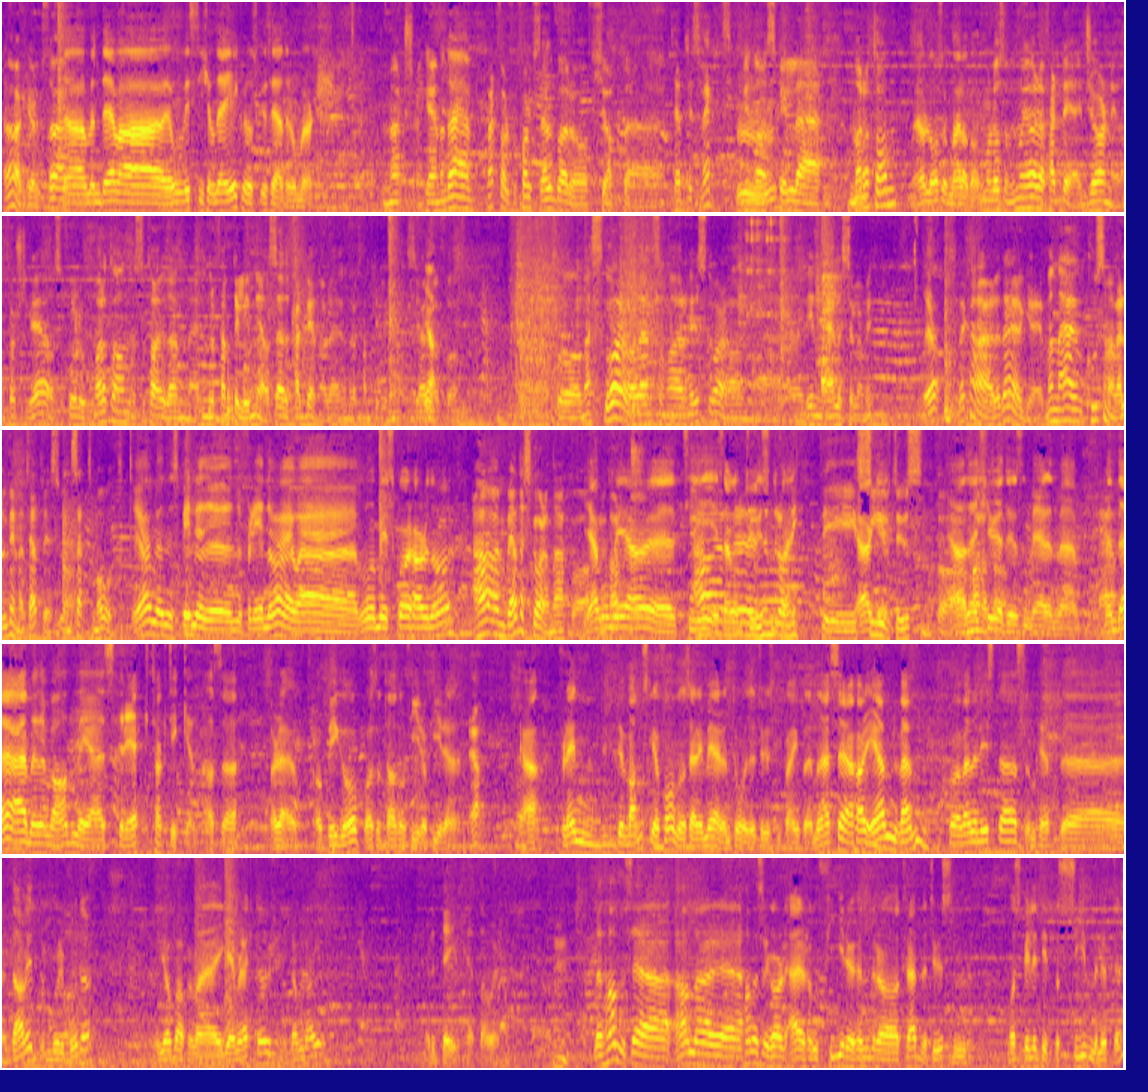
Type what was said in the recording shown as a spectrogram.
Det hadde vært kult. Så Ja, men det var Hun visste ikke om det gikk, men hun skulle se etter noe merch. merch. ok, Men det er i hvert fall for folk så er det bare å kjøpe Tetris-vekt. Begynne å spille Maraton. Jeg må låse opp maraton. Du må, låse opp. du må gjøre ferdig journey, den første greia, og så får du opp maraton. Og så tar du den eh, 150 linja, og så er det ferdig når det er 150 linjer. Så gjør det å få på neste år, og den som har høyskole, han eh, vinner hele sulamitten. Ja. Så det, kan jeg, det er gøy. Men jeg koser meg veldig med Tetris, uansett mode. Ja, men spiller du fordi nå er jo jeg Hvor mye score har du nå? Jeg har en bedre score enn deg på. Ja, hvor mye er du? 10 i stedet 1000? 190. 37 000 på Ja, det er 20 000 mer enn meg. Men det er med den vanlige strektaktikken. Altså å bygge opp og så ta sånn fire og fire. Ja. For den, det er vanskelig å få noe særlig mer enn 200 000 poeng på det. Men jeg ser jeg har én venn på vennelista som heter eh, David, bor i Bodø. Jobba for meg i game rector i gamle dager. Eller Dave, heter han vel. Men hans, han eh, Hans rekord er sånn 430 000 og spilletid på syv minutter.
